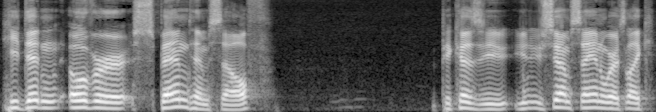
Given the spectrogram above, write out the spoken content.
he didn't overspend himself because you, you, see what I'm saying? Where it's like,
